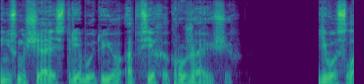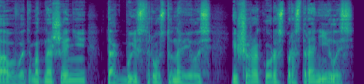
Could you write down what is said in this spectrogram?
и, не смущаясь, требует ее от всех окружающих. Его слава в этом отношении так быстро установилась и широко распространилась,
